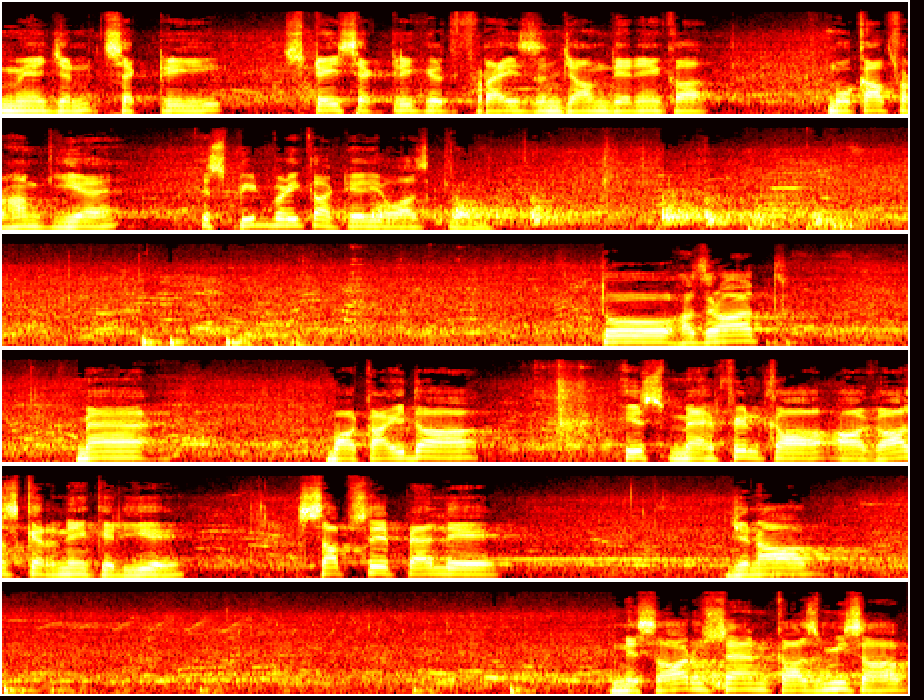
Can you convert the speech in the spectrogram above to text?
میں جن سیکٹری، اسٹیج سیکٹری کے فرائض انجام دینے کا موقع فراہم کیا ہے۔ اسپیڈ بڑی کاٹ ہے آواز کیوں؟ تو حضرات، میں باقاعدہ اس محفل کا آغاز کرنے کے لیے سب سے پہلے جناب نثار حسین کاظمی صاحب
